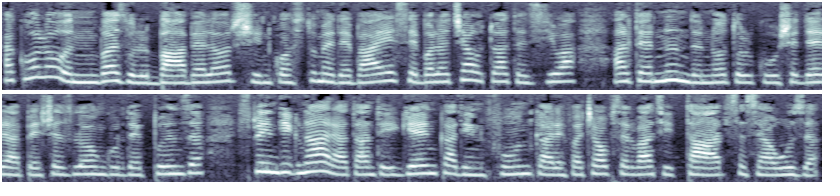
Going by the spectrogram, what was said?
Acolo, în văzul babelor și în costume de baie, se bălăceau toată ziua, alternând în notul cu șederea pe șezlonguri de pânză, spre indignarea tantei Genca din fund, care făcea observații tari să se auză.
